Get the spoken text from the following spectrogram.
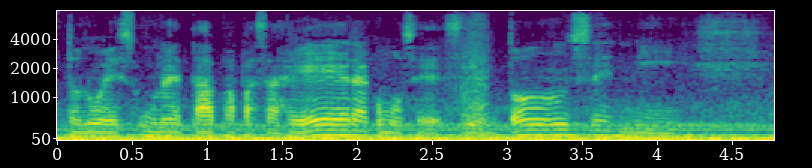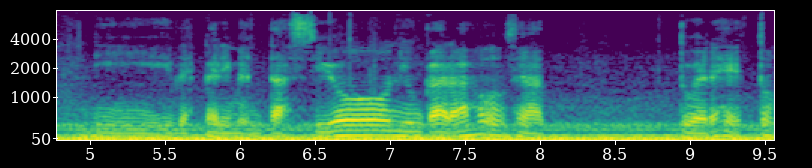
esto no es una etapa pasajera como se decía entonces, ni, ni de experimentación, ni un carajo, o sea, tú eres esto.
